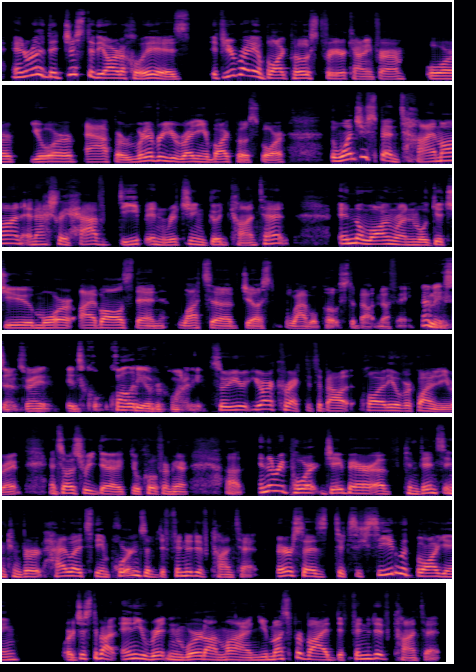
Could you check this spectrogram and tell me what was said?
And really the gist of the article is if you're writing a blog post for your accounting firm, or your app or whatever you're writing your blog post for, the ones you spend time on and actually have deep, enriching, good content in the long run will get you more eyeballs than lots of just blabble posts about nothing. That makes sense, right? It's quality over quantity. So you're, you are correct. It's about quality over quantity, right? And so I'll just read a quote from here. Uh, in the report, Jay Baer of Convince and Convert highlights the importance of definitive content. Baer says to succeed with blogging, or just about any written word online, you must provide definitive content,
